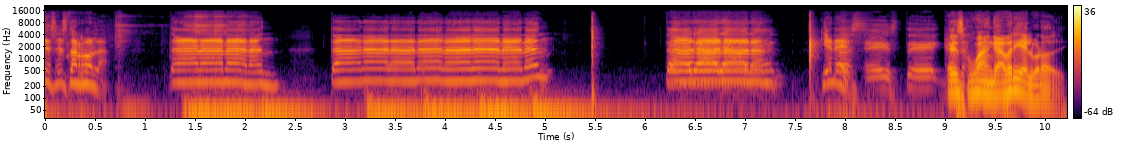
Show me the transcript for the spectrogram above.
quién es esta rola? ¿Quién es? Este, es Juan Gabriel, brody.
